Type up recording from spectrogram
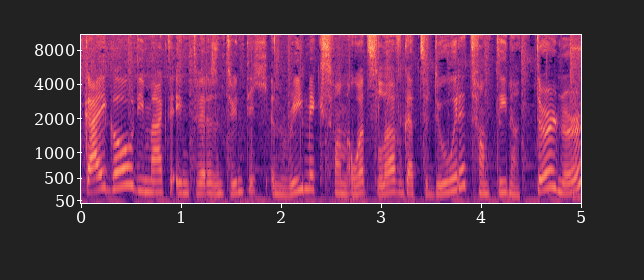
Kygo die maakte in 2020 een remix van What's Love Got To Do With It van Tina Turner.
